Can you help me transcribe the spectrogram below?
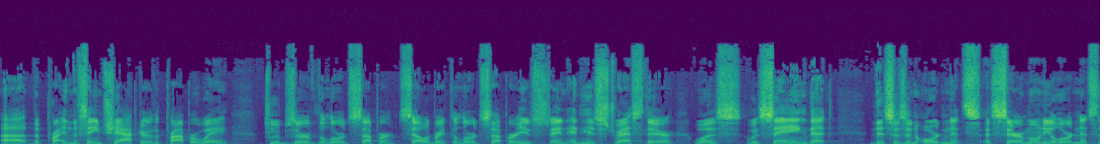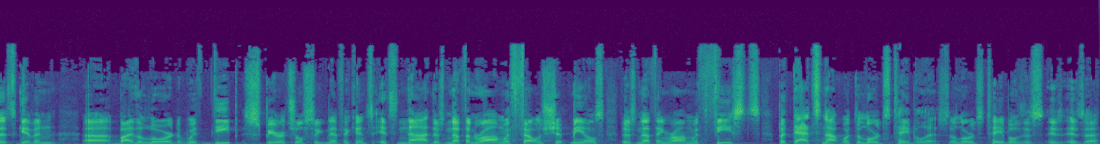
uh, the, in the same chapter the proper way to observe the Lord's Supper, celebrate the Lord's Supper. He's, and, and his stress there was, was saying that this is an ordinance, a ceremonial ordinance that's given uh, by the Lord with deep spiritual significance. It's not, there's nothing wrong with fellowship meals, there's nothing wrong with feasts, but that's not what the Lord's table is. The Lord's table is, is, is an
